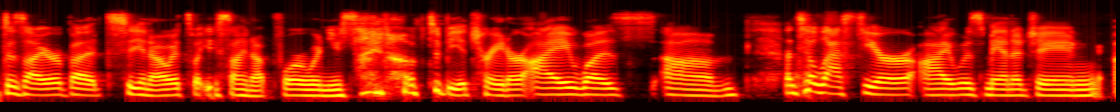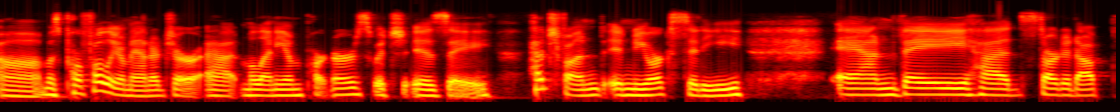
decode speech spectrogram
desire, but you know, it's what you sign up for when you sign up to be a trader. I was um, until last year, I was managing, um, was portfolio manager at Millennium Partners, which is a hedge fund in New York City, and they had started up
